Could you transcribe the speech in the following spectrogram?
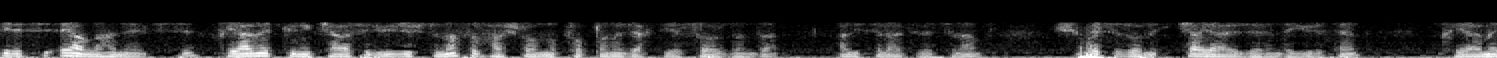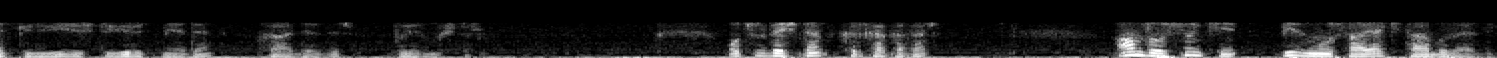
birisi ey Allah'ın elçisi kıyamet günü kafir yüzüstü nasıl haşrolunup toplanacak diye sorduğunda aleyhissalatü vesselam şüphesiz onu iki ayağı üzerinde yürüten kıyamet günü yüzüstü yürütmeye de kadirdir buyurmuştur. 35'ten 40'a kadar Andolsun ki biz Musa'ya kitabı verdik.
